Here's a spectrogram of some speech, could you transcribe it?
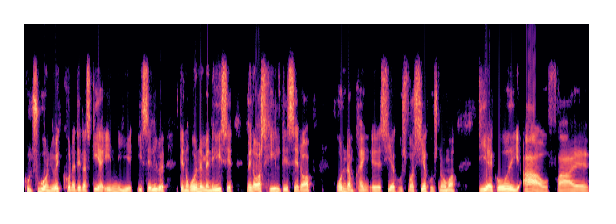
kulturen jo ikke kun er det, der sker inde i, i selve den runde manege, men også hele det setup rundt omkring øh, cirkus, hvor cirkusnummer de er gået i arv fra øh,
